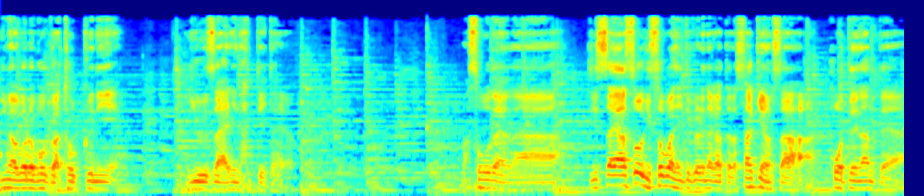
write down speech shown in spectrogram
今頃僕はとっくに有罪になっていたよ。まあそうだよな実際麻生木そばにいてくれなかったらさっきのさ、法廷なんて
